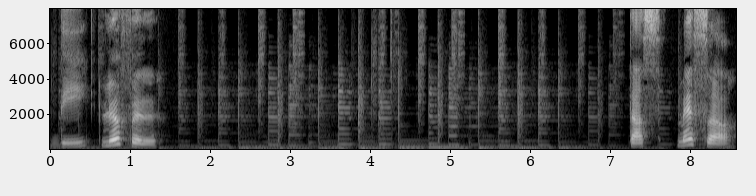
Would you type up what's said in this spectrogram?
Die Löffel. Das Messer.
